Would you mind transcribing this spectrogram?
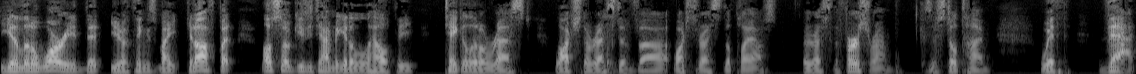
you get a little worried that, you know, things might get off, but also gives you time to get a little healthy, take a little rest, watch the rest of, uh, watch the rest of the playoffs or the rest of the first round because there's still time with that.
